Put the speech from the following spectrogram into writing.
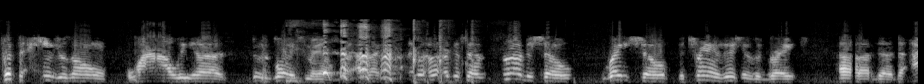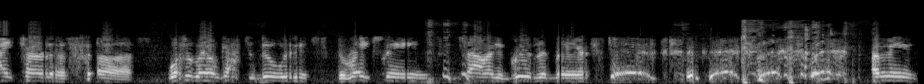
put the Angels on while we uh do the voicemail. But I like, like I said, love the show. Great show. The transitions are great. Uh, the the Ike Turner. Uh, What's the love got to do with it? The rape scene sound like a grizzly bear. I mean,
